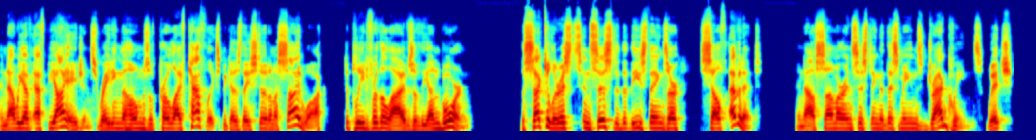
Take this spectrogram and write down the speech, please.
And now we have FBI agents raiding the homes of pro life Catholics because they stood on a sidewalk to plead for the lives of the unborn. The secularists insisted that these things are self evident and now some are insisting that this means drag queens, which,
